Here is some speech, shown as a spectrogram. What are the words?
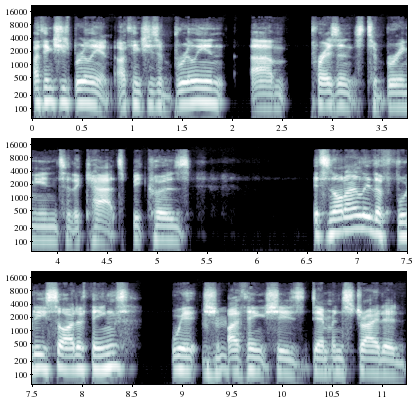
I think she's brilliant. I think she's a brilliant um, presence to bring into the Cats because it's not only the footy side of things, which Mhm. I think she's demonstrated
